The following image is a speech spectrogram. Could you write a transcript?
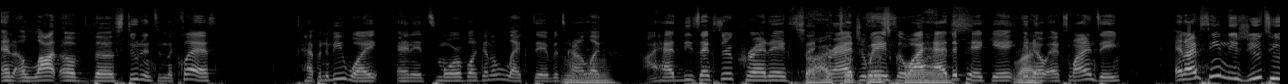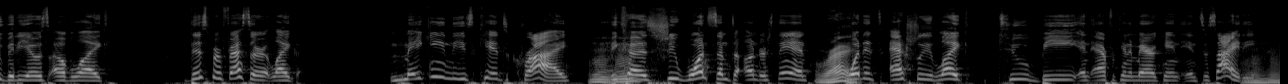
and a lot of the students in the class happen to be white, and it's more of like an elective. It's kind of like I had these extra credits Mm-hmm. So that graduate, so I had to pick it. Right. You know, X, Y, and Z. And I've seen these YouTube videos of like this professor like making these kids cry because she wants them to understand Mm-hmm. Right. what it's actually like to be an African American in society. Mm-hmm.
